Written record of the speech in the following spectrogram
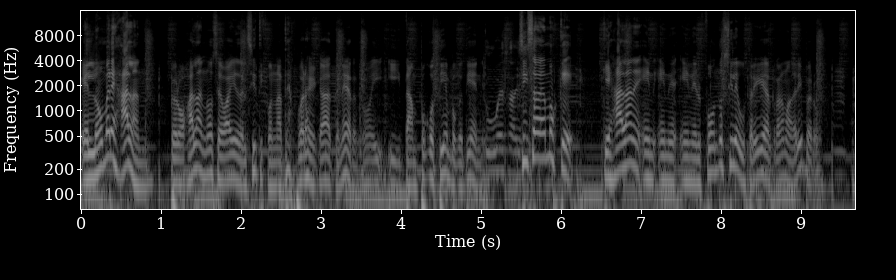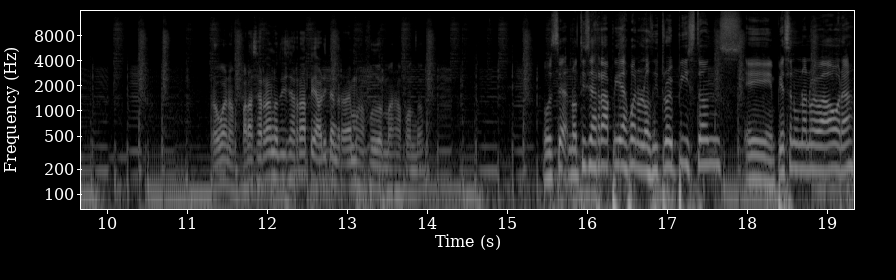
el nombre es Haaland, pero Haaland no se va a ir del City con la temporada que acaba de tener, ¿no? Y, y tan poco tiempo que tiene. Sí sabemos que, que Haaland en, en, en el fondo sí le gustaría ir al Real Madrid, pero Pero bueno, para cerrar noticias rápidas, ahorita entraremos a fútbol más a fondo. O sea, noticias rápidas. Bueno, los Detroit Pistons eh, empiezan una nueva hora,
